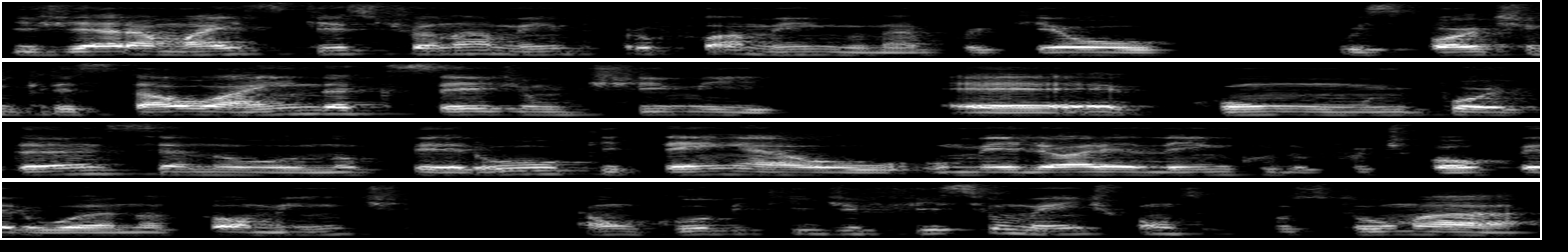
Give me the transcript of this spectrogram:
que gera mais questionamento para o Flamengo, né? Porque o, o Sporting Cristal, ainda que seja um time é, com importância no, no Peru, que tenha o, o, melhor elenco do futebol peruano atualmente. É um clube que dificilmente costuma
